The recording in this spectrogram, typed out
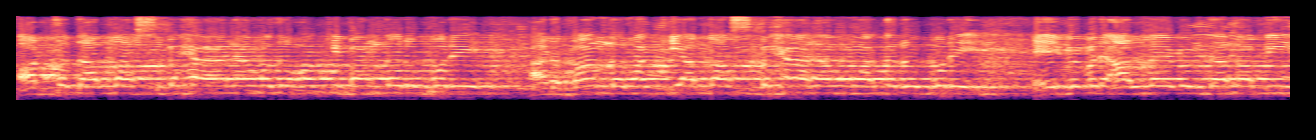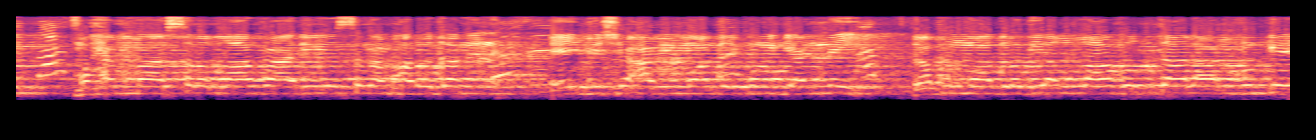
অর্থাৎ আল্লাহ সুবহানাহু ওয়া তাআলা বান্দার উপরে? আর বান্দার হক আল্লাহ সুবহানাহু ওয়া উপরে? এই ব্যাপারে আল্লাহ এবং তার নবী মুহাম্মদ সাল্লাল্লাহু আলাইহি ওয়াসাল্লাম ভালো জানেন। এই বিষয়ে আমি মুআদের কোনো জ্ঞান নেই। তখন মুআদ রাদিয়াল্লাহু তাআলা আনহুকে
